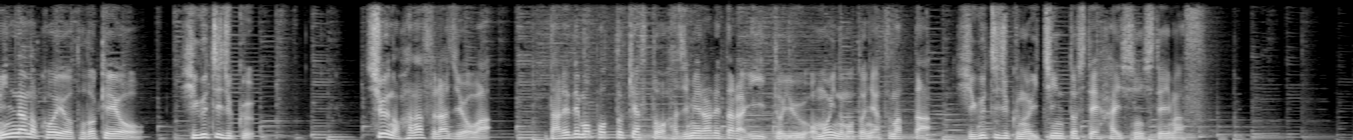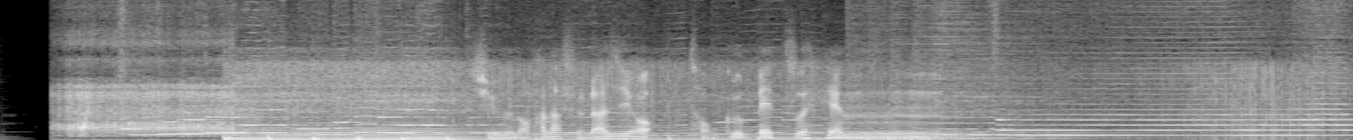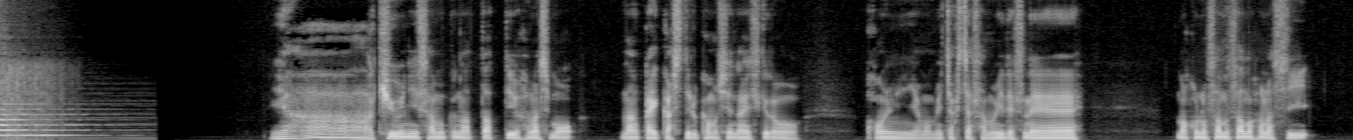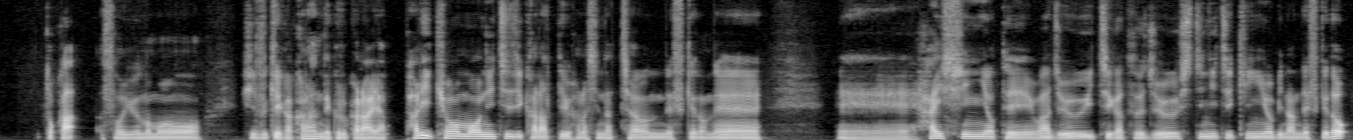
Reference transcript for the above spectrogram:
みんなの声を届けよう。樋口塾。週の話すラジオは誰でもポッドキャストを始められたらいいという思いのもとに集まった樋口塾の一員として配信しています。週の話すラジオ特別編。急に寒くなったっていう話も何回かしてるかもしれないですけど今夜もめちゃくちゃ寒いですねまあこの寒さの話とかそういうのも日付が絡んでくるから、やっぱり今日も日時からっていう話になっちゃうんですけどね。えー、配信予定は11月17日金曜日なんですけど、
